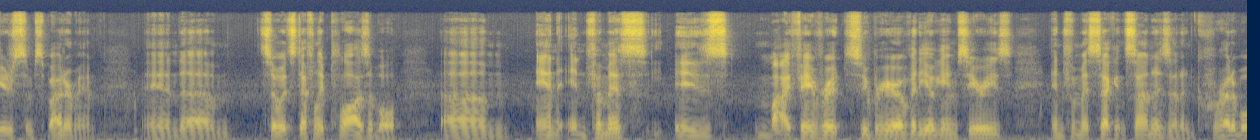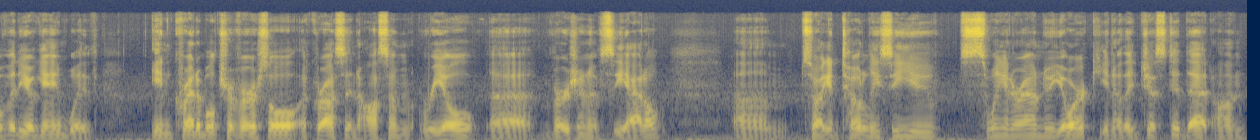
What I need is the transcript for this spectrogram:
Here's some Spider-Man," and um, so it's definitely plausible. Um, and Infamous is my favorite superhero video game series. Infamous Second Son is an incredible video game with incredible traversal across an awesome real uh, version of Seattle. Um, so I can totally see you swinging around New York. You know, they just did that on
